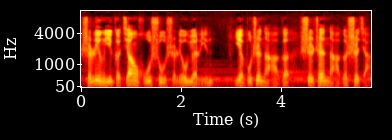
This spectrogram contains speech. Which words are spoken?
是另一个江湖术士刘月林，也不知哪个是真，哪个是假。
